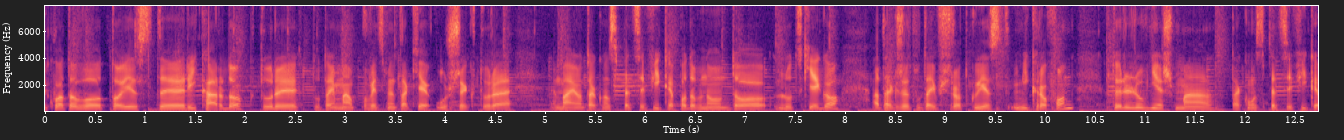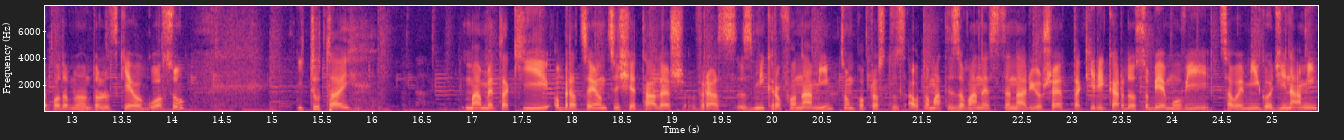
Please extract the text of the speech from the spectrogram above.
Przykładowo to jest e, Ricardo, który tutaj ma powiedzmy takie uszy, które mają taką specyfikę podobną do ludzkiego, a także tutaj w środku jest mikrofon, który również ma taką specyfikę podobną do ludzkiego głosu. I tutaj mamy taki obracający się talerz wraz z mikrofonami. Są po prostu zautomatyzowane scenariusze. Taki Ricardo sobie mówi całymi godzinami.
